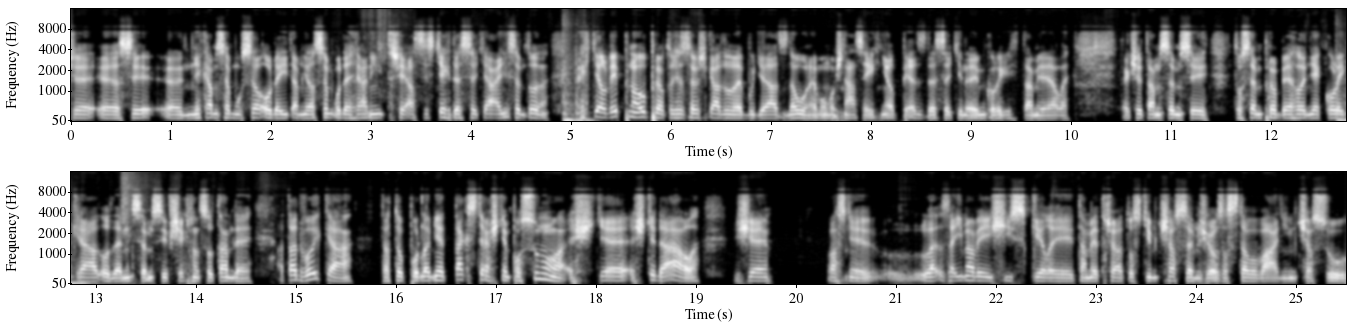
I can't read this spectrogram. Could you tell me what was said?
že eh, si eh, někam jsem musel odejít a měl jsem odehraný tři asi z těch deseti a ani jsem to nechtěl vypnout, protože jsem říkal, to nebudu dělat znovu, nebo možná se jich měl pět z deseti, nevím, kolik jich tam je, ale takže tam jsem si, to jsem proběhl několikrát, odem jsem si všechno, co tam jde. A ta dvojka, ta to podle mě tak strašně posunula ještě, ještě dál, že vlastně zajímavější skilly, tam je třeba to s tím časem, že jo, zastavováním času,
